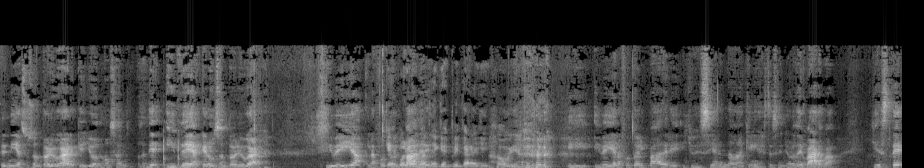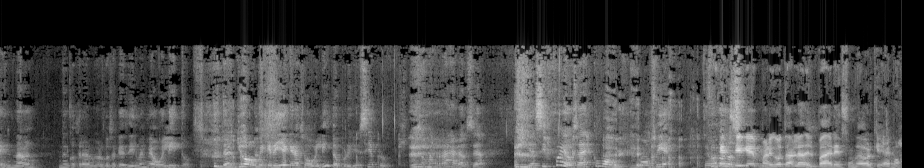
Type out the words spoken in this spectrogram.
tenía su santuario hogar, que yo no sabía, no tenía idea que era un santuario hogar. Y veía la foto Que del padre. tener que explicar aquí. Obvio. Y, y veía la foto del padre y yo decía, Hernán, ¿quién es este señor de barba? Y este Hernán no encontraba mejor cosa que decirme, es mi abuelito. Entonces yo me creía que era su abuelito, pero yo decía, pero qué cosa más rara, o sea, y así fue, o sea, es como, como fui, fui que decir que Margot habla del padre fundador que ya hemos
